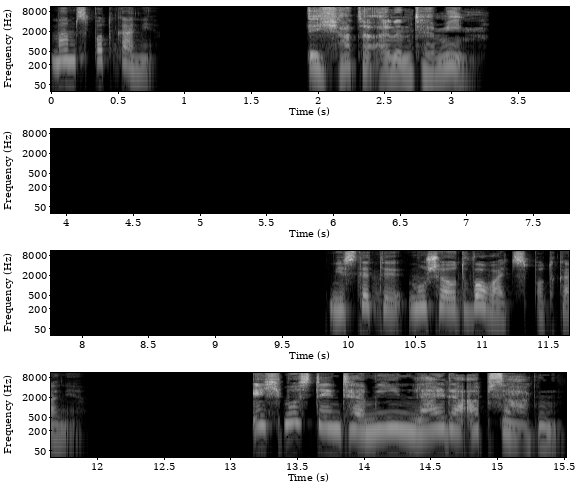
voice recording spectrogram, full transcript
Mam spotkanie. Ich hatte einen Termin. Niestety muszę odwołać spotkanie. Ich muss den Termin leider absagen.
